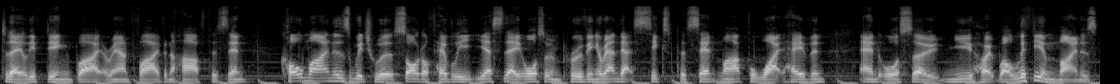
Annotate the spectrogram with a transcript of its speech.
today lifting by around 5.5%. Coal miners, which were sold off heavily yesterday, also improving around that 6% mark for Whitehaven and also New Hope, while lithium miners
